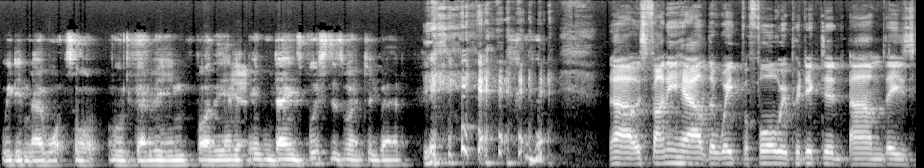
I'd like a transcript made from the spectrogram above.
we didn't know what sort we were going to be in by the end. Yeah. Even Dane's blisters weren't too bad. Yeah. no, it was funny how the week before we predicted um, these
